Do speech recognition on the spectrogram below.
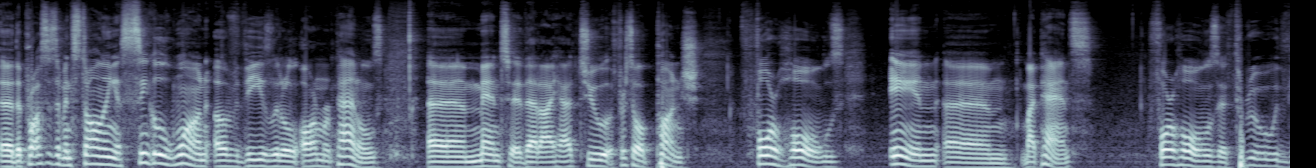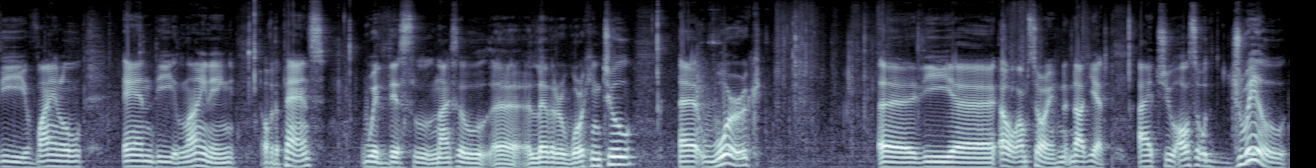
uh, the process of installing a single one of these little armor panels uh, meant that I had to, first of all, punch four holes in um, my pants, four holes through the vinyl and the lining of the pants with this nice little uh, leather working tool. Uh, work uh, the oh I'm sorry not yet. I had to also drill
